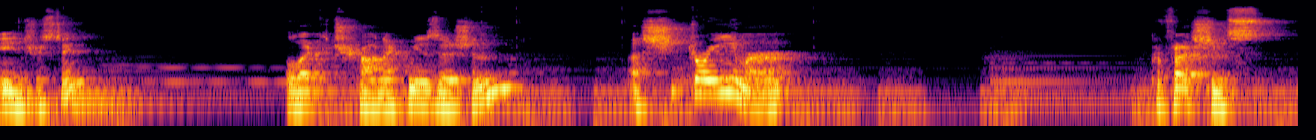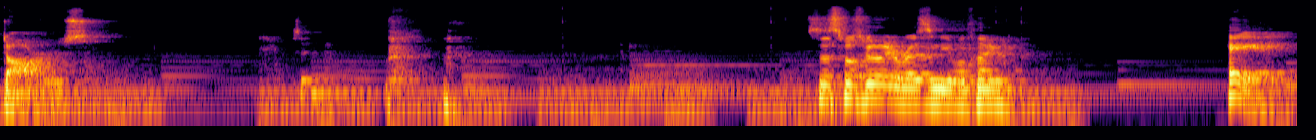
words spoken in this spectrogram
Interesting. Electronic musician. A streamer. Profession stars. Is this supposed to be like a Resident Evil thing? Hey.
